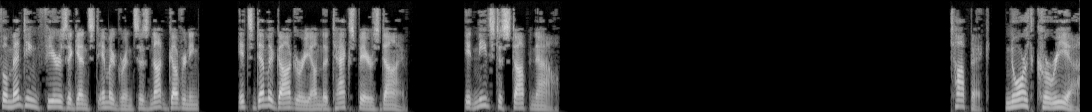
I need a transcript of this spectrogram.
Fomenting fears against immigrants is not governing—it's demagoguery on the taxpayer's dime. It needs to stop now. North Korea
